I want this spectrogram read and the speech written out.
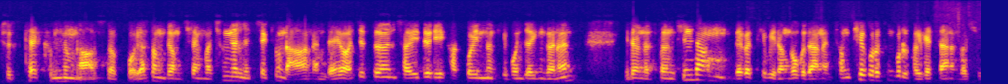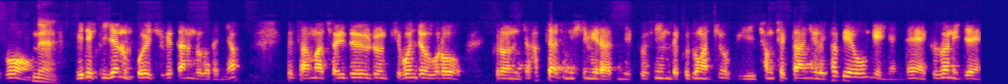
주택, 금융 나왔었고 여성 정책, 뭐 청년 정책 쭉 나왔는데 어쨌든 저희들이 갖고 있는 기본적인 거는 이런 어떤 신상 네거티브 이런 것보다는 정책으로 승부를 걸겠다는 것이고 네. 미래 비전을 보여주겠다는 거거든요. 그래서 아마 저희들은 기본적으로 그런 이제 학자 중심이라든지 교수님들 그동안 쭉 이 정책 단위로 협의해 온 게 있는데 그건 이제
